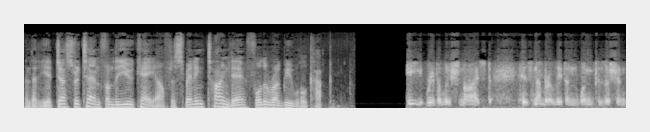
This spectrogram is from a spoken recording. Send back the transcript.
and that he had just returned from the UK after spending time there for the Rugby World Cup. He revolutionised his number 11 wing position,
